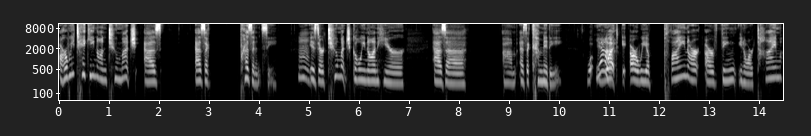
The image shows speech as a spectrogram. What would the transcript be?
Are we taking on too much as as a presidency? Hmm. Is there too much going on here as a um, as a committee? What, Yeah. what are we applying our, our thing, you know, our time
